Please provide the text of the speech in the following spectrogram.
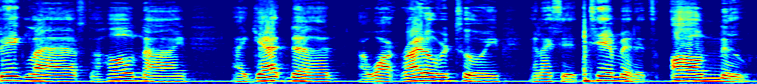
big laughs, the whole nine. I got done. I walked right over to him and I said, 10 minutes, all new.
